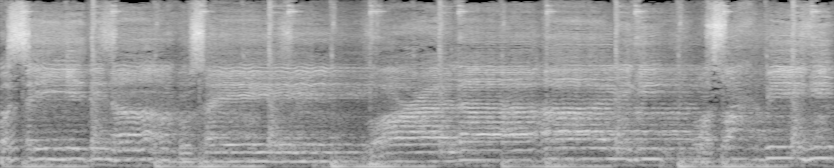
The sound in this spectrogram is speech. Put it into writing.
وسيدنا حسين وعلى آله وصحبه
